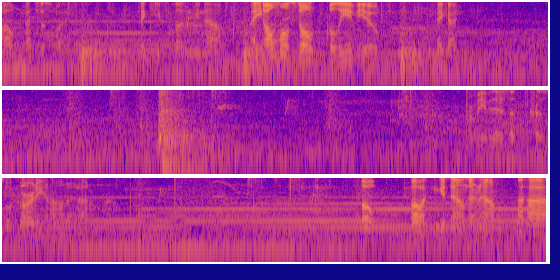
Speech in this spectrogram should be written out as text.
Oh, that's this way. Thank you for letting me know. I almost don't believe you. Hey, guy. Or maybe there's a crystal guardian on it. I don't know. Oh! Oh, I can get down there now. Haha.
